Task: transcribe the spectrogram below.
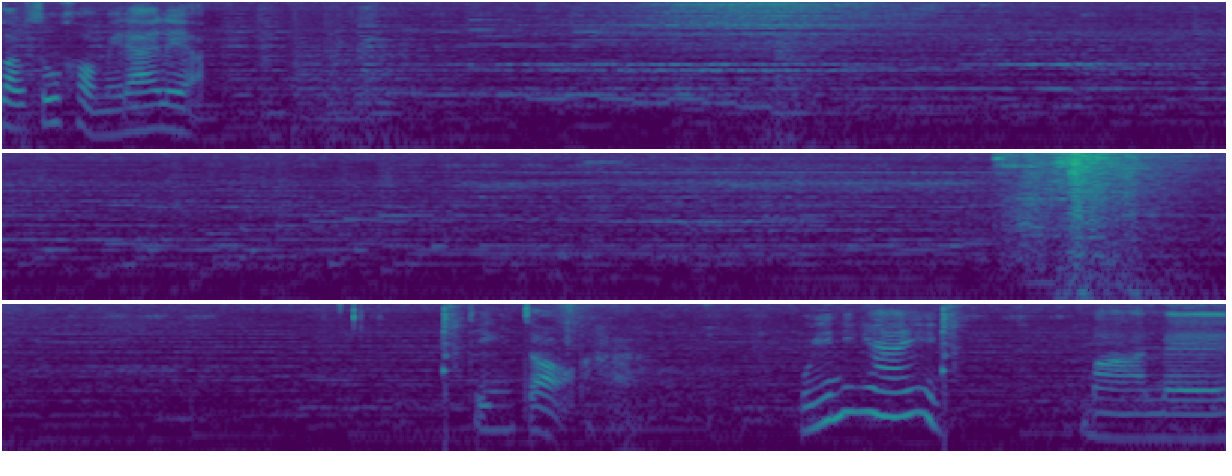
เราสู้เขาไม่ได้เลยอะ จริงจอกค่ะอุ้ยนี่ไง มาแล้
